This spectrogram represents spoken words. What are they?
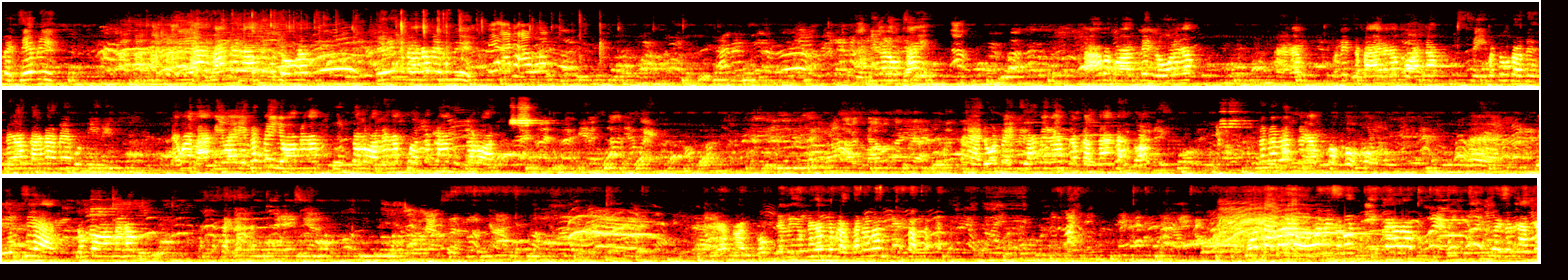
เป็นเซฟนี่สี่ห้าครั้งนะครับท่านผู้ชมครับเดี๋ยวนี้มาครับแม่คุณพี่เรียกอาทาวะเดี๋ยวพี่กระลงชัยสาประกรเล่นโลนะครับนะครับมันเล่นสบายนะครับบอลนำสี่ประตูต่อหนึ่งนะครับทางด้านแม่บุญมีนี่แต่ว่าทางดีไวเอ็นนั้นไม่ยอมนะครับบุกตลอดนะครับเปิดตำราบุกตลอด ม่โดนไปเหลืองเลยนะครับกับกับทางด้านสองนันนรัตน์นะครับโอ้โหเปลี่ยนเสื้อสำรองนะครับเดี๋ยวก่อนผมจะลืมนะครับสำหรับธนรัตน์นะครับหมดแต่ก็ได้โอ้ยวิสรุตอีกแล้วครับช่วยสกัดครับ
